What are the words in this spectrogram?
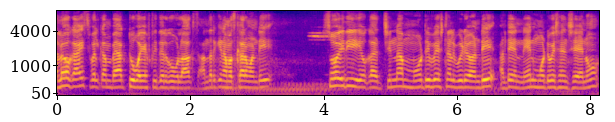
Hello guys welcome back to YFT Telugu vlogs అందరికీ నమస్కారం అండి. సో ఇది ఒక చిన్న మోటివేషనల్ వీడియో అండి. అంటే నేను మోటివేషన్ చేయను.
